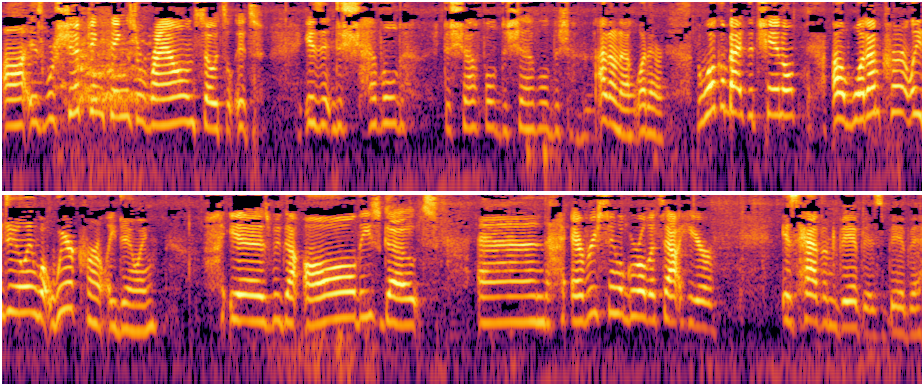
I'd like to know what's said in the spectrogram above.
uh, is we're shifting things around. So it's, it's, is it disheveled? Disheveled, disheveled, disheveled, I don't know, whatever. But welcome back to the channel. Uh, what I'm currently doing, what we're currently doing, is we've got all these goats, and every single girl that's out here is having babies, baby.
